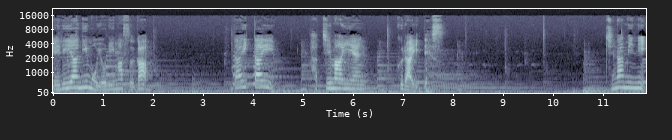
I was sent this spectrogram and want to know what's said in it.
エリアにもよりますがだいたい8万円くらいです。ちなみに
